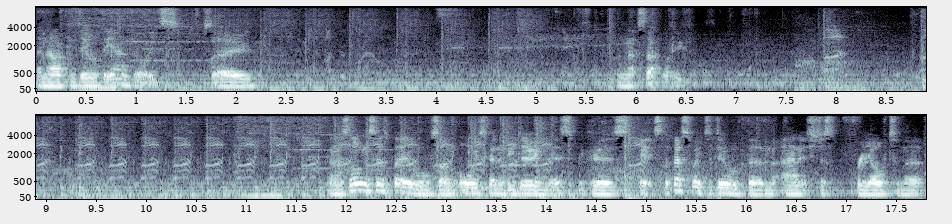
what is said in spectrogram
And now I can deal with the androids. So... And that's that wave. And as long as there's Beowolfs, I'm always going to be doing this because it's the best way to deal with them and it's just free ultimate.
